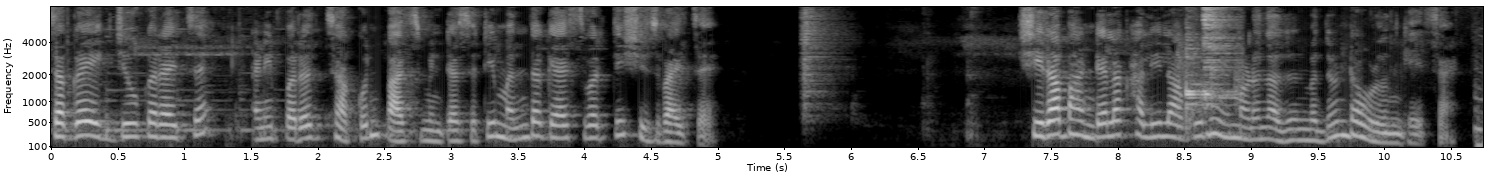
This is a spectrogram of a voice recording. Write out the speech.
सगळं एकजीव करायचंय आणि परत झाकून पाच मिनिटासाठी मंद गॅसवरती शिजवायचंय. शिरा भांड्याला खाली लागू नये म्हणून अधूनमधून ढवळून घ्यायचा आहे.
